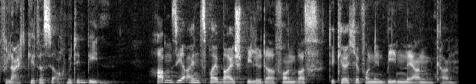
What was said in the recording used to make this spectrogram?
vielleicht geht das ja auch mit den Bienen. Haben Sie ein, zwei Beispiele davon, was die Kirche von den Bienen lernen kann?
